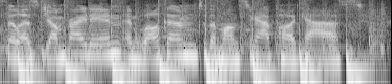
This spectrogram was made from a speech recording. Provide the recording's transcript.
So let's jump right in and welcome to the Monstercat Podcast.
